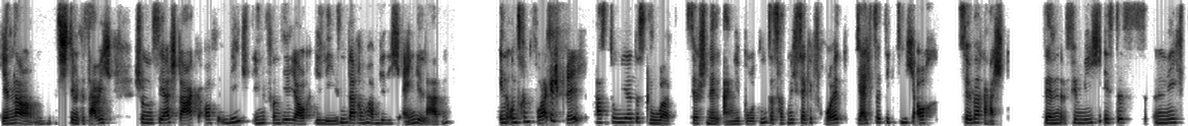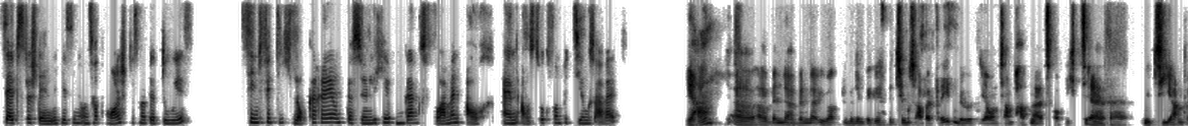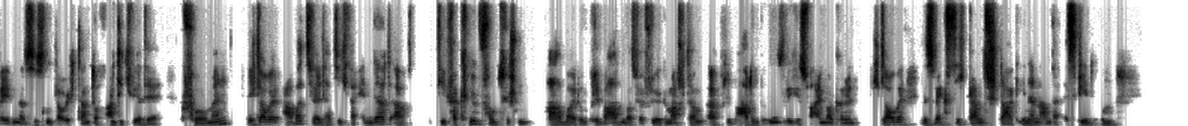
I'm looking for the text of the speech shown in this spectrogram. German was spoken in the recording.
Genau, stimmt. Das habe ich schon sehr stark auf LinkedIn von dir ja auch gelesen. Darum haben wir dich eingeladen. In unserem Vorgespräch hast du mir das Du-Wort sehr schnell angeboten. Das hat mich sehr gefreut. Gleichzeitig mich auch sehr überrascht. Denn für mich ist es nicht selbstverständlich in unserer Branche, dass man per Du ist. Sind für dich lockere und persönliche Umgangsformen auch ein Ausdruck von Beziehungsarbeit? Ja, äh, äh, wenn, wir, wenn wir überhaupt über den Begriff Beziehungsarbeit reden, wir würden ja unseren Partner jetzt auch nicht äh, äh mit Sie anreden. Das sind, glaube ich, dann doch antiquierte Formen. Ich glaube, Arbeitswelt hat sich verändert. Auch die Verknüpfung zwischen Arbeit und Privaten, was wir früher gemacht haben, äh, privat und berufliches vereinbaren können. Ich glaube, das wächst sich ganz stark ineinander. Es geht um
